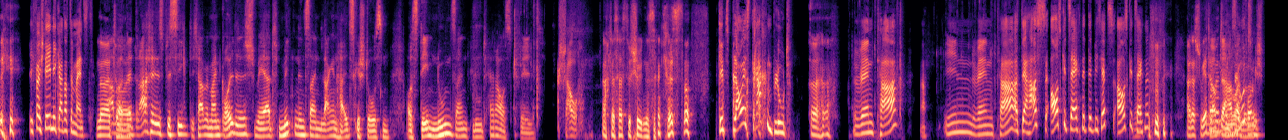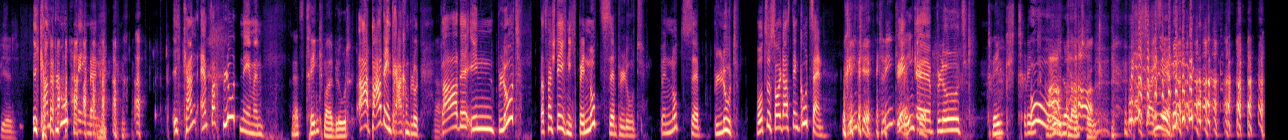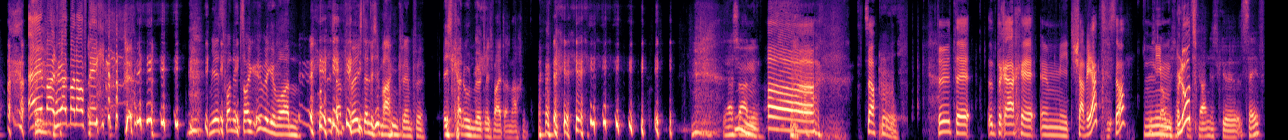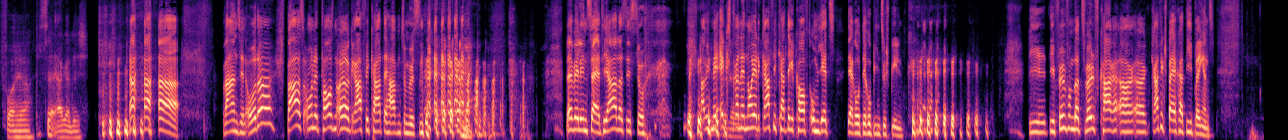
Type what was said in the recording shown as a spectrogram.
Ich verstehe nicht ganz, was du meinst. Na Aber der toll. Drache ist besiegt. Ich habe mein goldenes Schwert mitten in seinen langen Hals gestoßen, aus dem nun sein Blut herausquillt. Schau. Ach, das hast du schön gesagt, Christoph. Gibt's blaues Drachenblut? Aha. Inventar. Ah, Inventar. Also der Hass, ausgezeichnete bis jetzt, ausgezeichnet. Ah, das Schwert Ich glaube, haben der wir jetzt vorgespielt. Ich kann Blut nehmen. Ich kann einfach Blut nehmen. Jetzt trink mal Blut. Ah, bade in Drachenblut. Ja. Bade in Blut? Das verstehe ich nicht. Benutze Blut. Benutze Blut. Wozu soll das denn gut sein? Trinke, trinke. Trinke Blut. Trink, trink, Oh. Brüderlein, trink. Scheiße. Einmal hört man auf dich. Mir ist von dem Zeug übel geworden. Und ich habe fürchterliche Magenkrämpfe. Ich kann unmöglich weitermachen. Ja, schade. Ah. so. Töte Drache mit Schawert. So. Ich Nimm glaub, Blut. das gar nicht gesaved vorher. Das ist ja ärgerlich. Wahnsinn, oder? Spaß, ohne 1000 Euro Grafikkarte haben zu müssen. Devil Inside, ja, das ist so. Habe ich mir extra eine neue Grafikkarte gekauft, um jetzt der rote Rubin zu spielen. Die, die 512k äh, äh, Grafikspeicher, die bringen's.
